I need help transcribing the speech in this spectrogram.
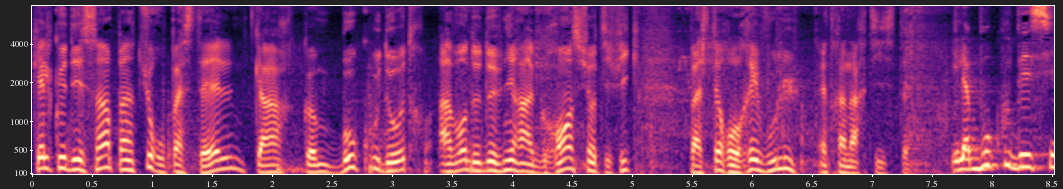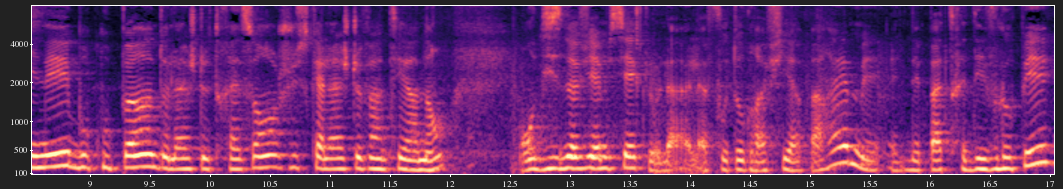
quelques dessins, peintures ou pastels, car comme beaucoup d'autres, avant de devenir un grand scientifique, Pasteur aurait voulu être un artiste. Il a beaucoup dessiné, beaucoup peint de l'âge de 13 ans jusqu'à l'âge de 21 ans. Au 19e siècle, la, la photographie apparaît, mais elle n'est pas très développée.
